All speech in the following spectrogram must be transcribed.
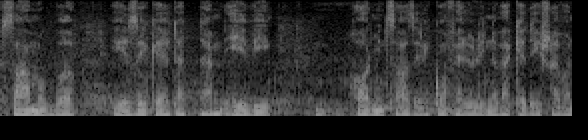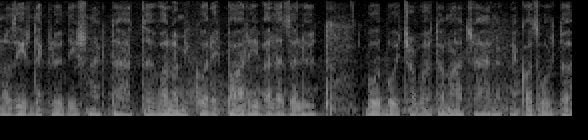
számokba érzékeltettem, évi 30%-on felüli növekedése van az érdeklődésnek, tehát valamikor egy pár évvel ezelőtt Borboly Csaba tanácselnöknek az volt a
